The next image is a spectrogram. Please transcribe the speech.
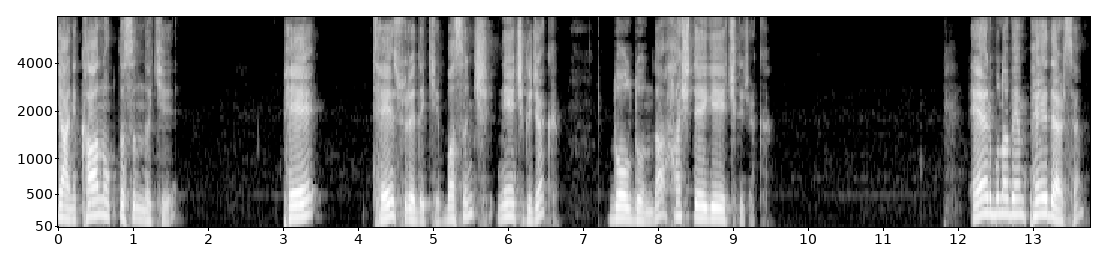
Yani K noktasındaki P T süredeki basınç neye çıkacak? Dolduğunda HDG'ye çıkacak. Eğer buna ben P dersem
